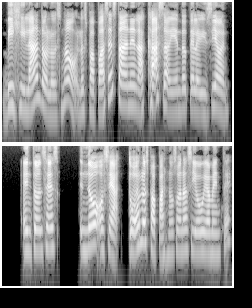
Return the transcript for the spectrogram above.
vigilándolos, no, los papás están en la casa viendo televisión. Entonces, no, o sea, todos los papás no son así, obviamente,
